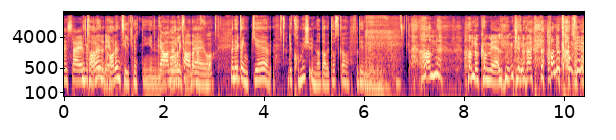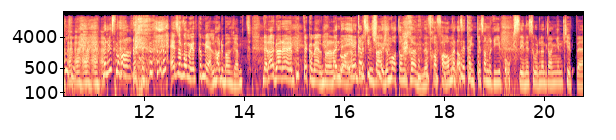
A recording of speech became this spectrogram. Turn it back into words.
vi sier Vi vi tar den, de har den tilknytningen. Ja, vi må ta det med for. Men jeg tenker Du kommer ikke unna David Toska, fordi han, han og Kamelen kunne vært der. han og kamelen! Men hvis vi har Jeg ser for meg at Kamelen hadde jo bare rømt. Det der, du hadde putta Kamelen på den der Men det gården. er ganske kule måter å rømme fra farmen. Altså jeg tenker sånn ri på okse inn i solnedgangen-type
